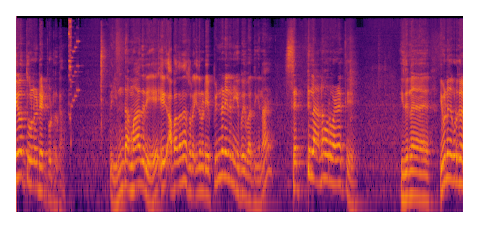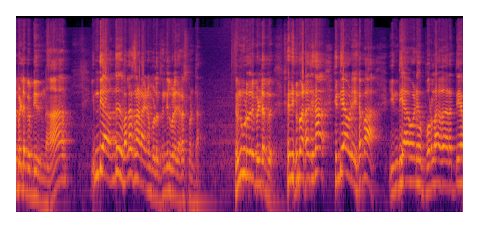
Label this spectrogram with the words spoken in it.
இருபத்தி ஒன்று டேட் போட்டிருக்காங்க. இப்போ இந்த மாதிரி அப்போ தான் சொல்கிறேன் இதனுடைய பின்னணியில் நீங்கள் போய் பார்த்தீங்கன்னா செட்டிலான ஒரு வழக்கு. இது இவனுங்க கொடுக்குற பில்டப் எப்படி இருக்குன்னா இந்தியா வந்து வல்லரசு நாடாயிடும் பொழுது செந்தில் பாலாஜி அரெஸ்ட் பண்ணிட்டான். இவனு கொடுக்குற பில்டப் செந்தில் பாலாஜி தான் இந்தியாவுடைய ஏப்பா இந்தியாவுடைய பொருளாதாரத்தையே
